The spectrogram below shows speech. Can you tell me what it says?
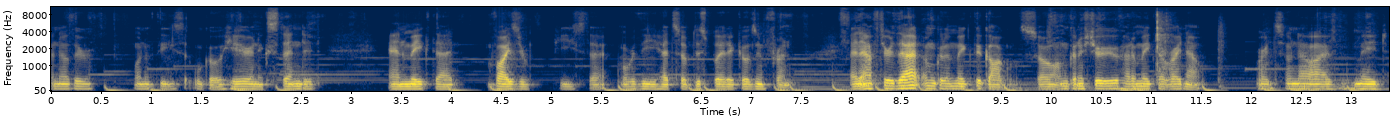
another one of these that will go here and extend it and make that visor piece that or the heads-up display that goes in front. And after that, I'm gonna make the goggles. So I'm gonna show you how to make that right now. Right, so now I've made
